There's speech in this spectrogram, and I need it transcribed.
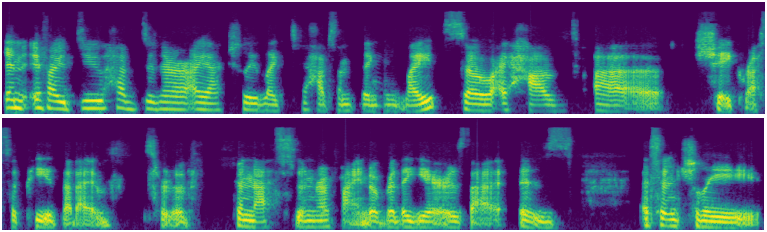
and if I do have dinner, I actually like to have something light. So I have a shake recipe that I've sort of finessed and refined over the years that is essentially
